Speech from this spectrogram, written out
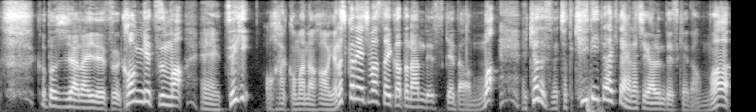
今年じゃないです。今月も、えー、ぜひ、おはこまの方よろしくお願いしますということなんですけども、え今日ですね、ちょっと聞いていただきたい話があるんですけども、あ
